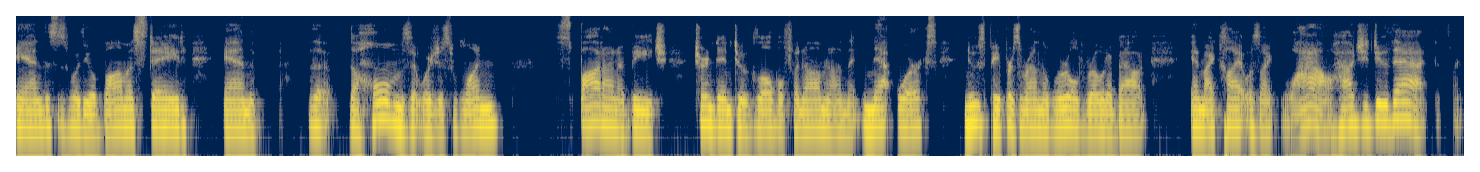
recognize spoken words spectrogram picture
And this is where the Obamas stayed. And the the the homes that were just one spot on a beach turned into a global phenomenon that networks, newspapers around the world wrote about. And my client was like, wow, how'd you do that? It's like,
